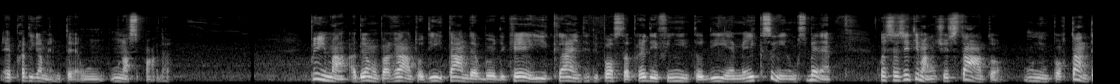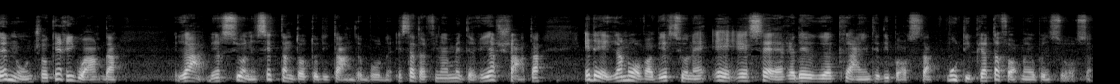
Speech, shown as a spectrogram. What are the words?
è praticamente un, una spada. Prima abbiamo parlato di Thunderbird che è il client di posta predefinito di MX Linux. Bene, questa settimana c'è stato un importante annuncio che riguarda la versione 78 di Thunderbird. È stata finalmente rilasciata ed è la nuova versione ESR del client di posta multipiattaforma e open source.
